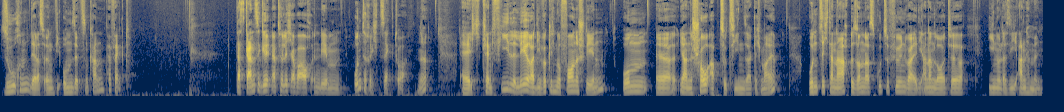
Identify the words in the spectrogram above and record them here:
suchen, der das irgendwie umsetzen kann, perfekt. Das Ganze gilt natürlich aber auch in dem Unterrichtssektor. Ne? Äh, ich kenne viele Lehrer, die wirklich nur vorne stehen, um äh, ja, eine Show abzuziehen, sag ich mal, und sich danach besonders gut zu fühlen, weil die anderen Leute ihn oder sie anhimmeln.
